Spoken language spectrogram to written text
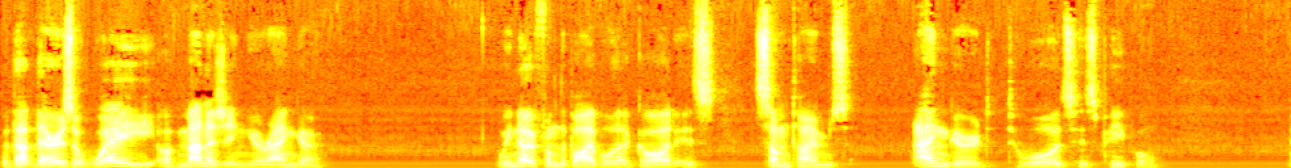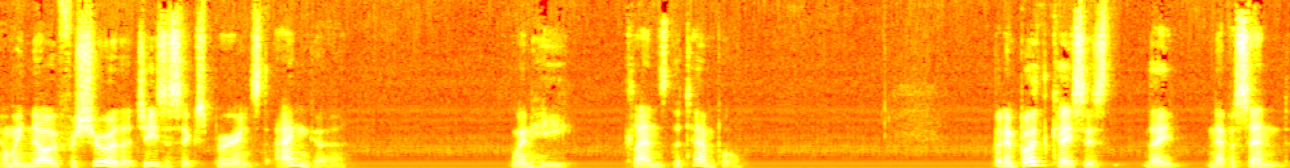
but that there is a way of managing your anger we know from the Bible that God is sometimes angered towards his people. And we know for sure that Jesus experienced anger when he cleansed the temple. But in both cases, they never sinned.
